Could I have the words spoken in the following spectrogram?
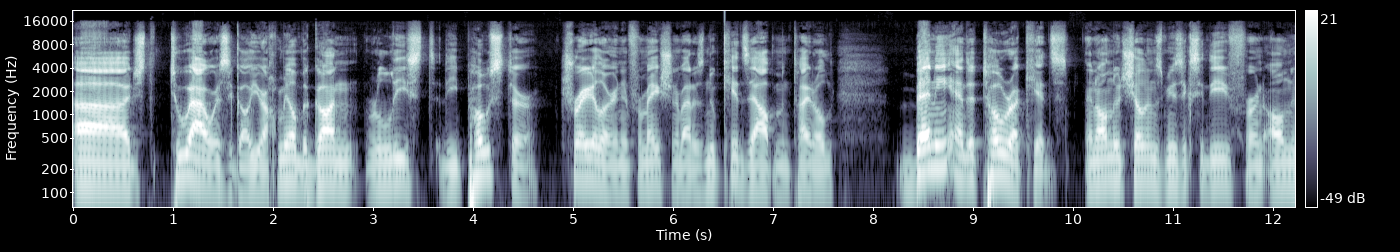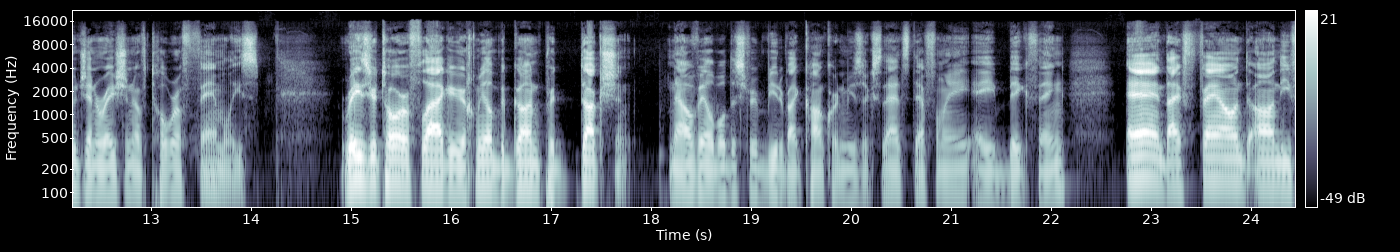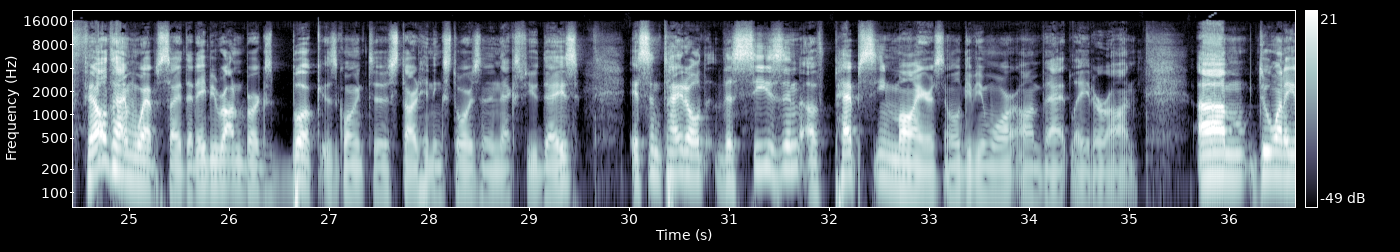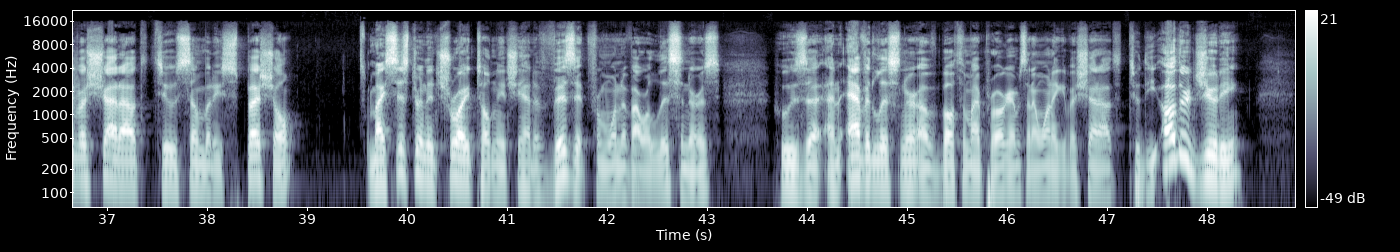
Uh, just two hours ago, Yerachmiel Begun released the poster, trailer, and information about his new kids album entitled Benny and the Torah Kids, an all new children's music CD for an all new generation of Torah families. Raise Your Torah flag, a Yerachmiel Begun production, now available distributed by Concord Music. So that's definitely a big thing. And I found on the Feldheim website that A.B. Rottenberg's book is going to start hitting stores in the next few days. It's entitled The Season of Pepsi Myers, and we'll give you more on that later on. Um, do want to give a shout out to somebody special. My sister in Detroit told me that she had a visit from one of our listeners who's uh, an avid listener of both of my programs, and I want to give a shout out to the other Judy,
